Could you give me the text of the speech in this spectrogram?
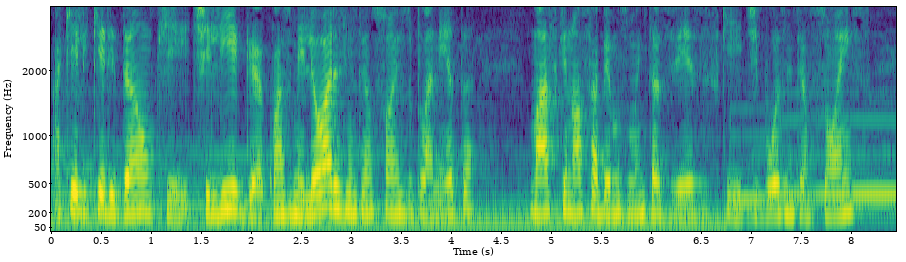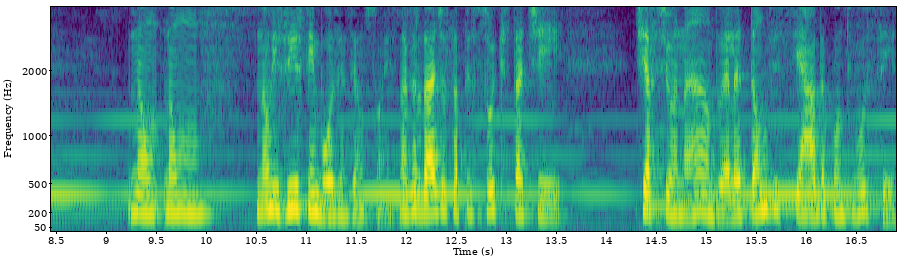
aquele queridão que te liga com as melhores intenções do planeta, mas que nós sabemos muitas vezes que de boas intenções não não não existem boas intenções. Na verdade, essa pessoa que está te te acionando, ela é tão viciada quanto você.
